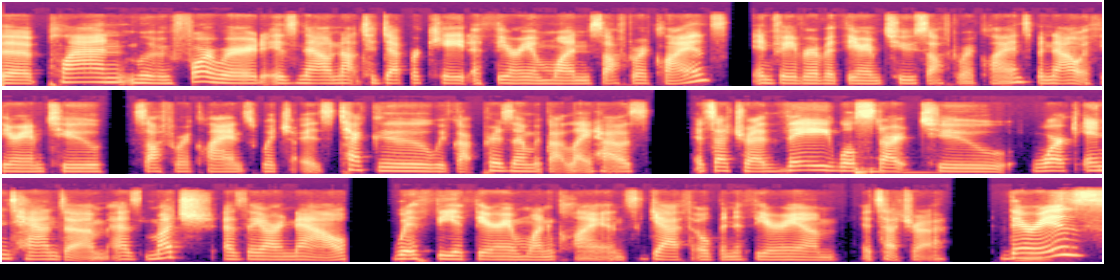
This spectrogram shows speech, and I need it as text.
the plan moving forward is now not to deprecate Ethereum 1 software clients in favor of Ethereum 2 software clients, but now Ethereum 2 software clients, which is Teku, we've got Prism, we've got Lighthouse, etc. They will start to work in tandem as much as they are now with the Ethereum 1 clients, Geth, Open Ethereum, etc. There hmm. is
